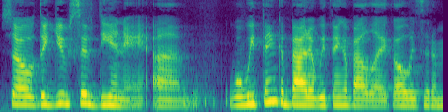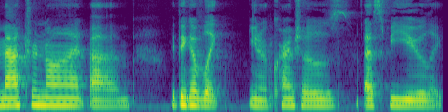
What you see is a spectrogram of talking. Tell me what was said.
so the use of DNA, um, when we think about it, we think about like, oh, is it a match or not? Um, we think of like, you know, crime shows, SVU, like,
